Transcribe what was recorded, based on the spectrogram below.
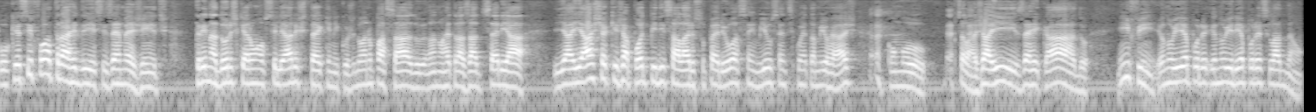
Porque se for atrás desses emergentes, treinadores que eram auxiliares técnicos no ano passado, ano retrasado de Série A, e aí acha que já pode pedir salário superior a 100 mil, 150 mil reais, como, sei lá, Jair, Zé Ricardo, enfim, eu não, ia por, eu não iria por esse lado, não.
